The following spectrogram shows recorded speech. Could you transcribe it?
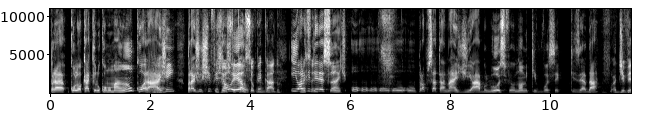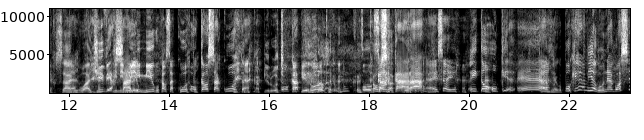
para colocar aquilo como uma ancoragem para justificar, o Justificar erro. o seu pecado. E olha É que interessante, o, o, o, o, o próprio Satanás, diabo, Lúcifer, o nome que você quiser dar, O adversário. o adversário, Inimigo, calça curta. o calça curta, Capiroto. o capiroto, nunca. o calça carcará. É isso aí. Então, o que. É, amigo. Porque, amigo, o negócio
